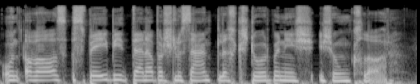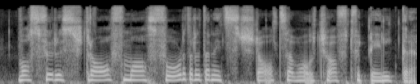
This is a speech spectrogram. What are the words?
Und an was das Baby dann aber schlussendlich gestorben ist, ist unklar. Was für ein Strafmaß fordert dann jetzt die Staatsanwaltschaft für die Eltern?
